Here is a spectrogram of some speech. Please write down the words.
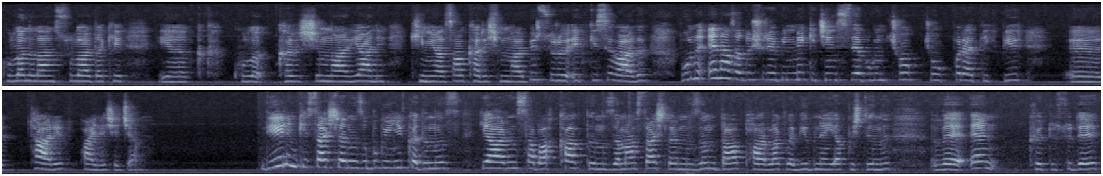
kullanılan sulardaki karışımlar yani kimyasal karışımlar bir sürü etkisi vardır. Bunu en aza düşürebilmek için size bugün çok çok pratik bir e, tarif paylaşacağım. Diyelim ki saçlarınızı bugün yıkadınız. Yarın sabah kalktığınız zaman saçlarınızın daha parlak ve birbirine yapıştığını ve en kötüsü de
